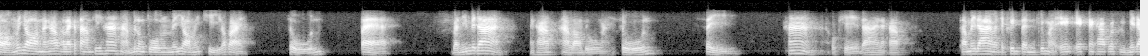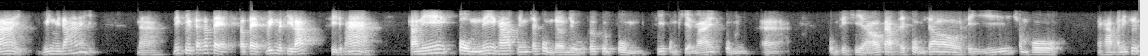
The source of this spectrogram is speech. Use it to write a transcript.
42 ไม่ยอมนะครับ อะไรก็ตามที่ 5 หารไม่ลงตัวมันไม่ยอมให้ขี่เข้าไป 0 8 แบบนี้ไม่ได้นะครับ อะลองดูไง0 4 5โอเคได้นะครับ ถ้าไม่ได้มันจะขึ้นเป็นเครื่องหมาย x x นะครับ ก็คือไม่ได้ วิ่งไม่ได้นะนี่คือเซตสเตตสเตตวิ่งไปทีละ45คราวนี้ปุ่มนี่ครับ ยังใช้ปุ่มเดิมอยู่ก็คือปุ่มที่ผมเขียนไว้ปุ่มเอ่อปุ่มสีเขียวกับไอ้ปุ่มเจ้าสีชมพูนะครับ อันนี้คือ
